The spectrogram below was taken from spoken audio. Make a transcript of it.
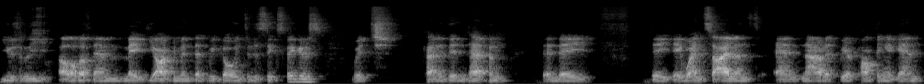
usually a lot of them made the argument that we go into the six figures, which kind of didn't happen. Then they they they went silent, and now that we are pumping again,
